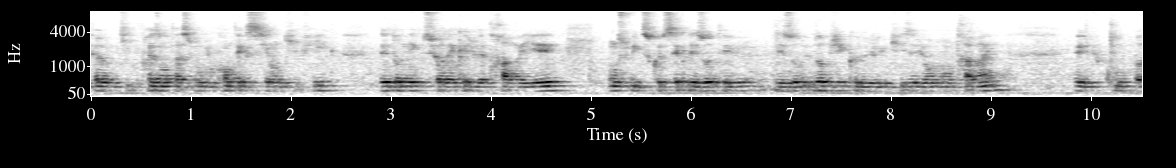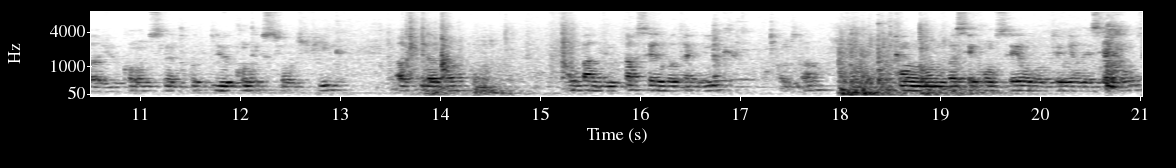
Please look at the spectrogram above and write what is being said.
faire une petite présentation du contexte scientifique, des données sur lesquelles je vais travailler, ensuite ce que c'est que les OTE, les objets que je vais utiliser durant mon travail, et du coup ben, je commence le contexte scientifique. Alors tout d'abord, on parle d'une parcelle botanique, comme ça, on va séquencer, on va obtenir des séquences,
